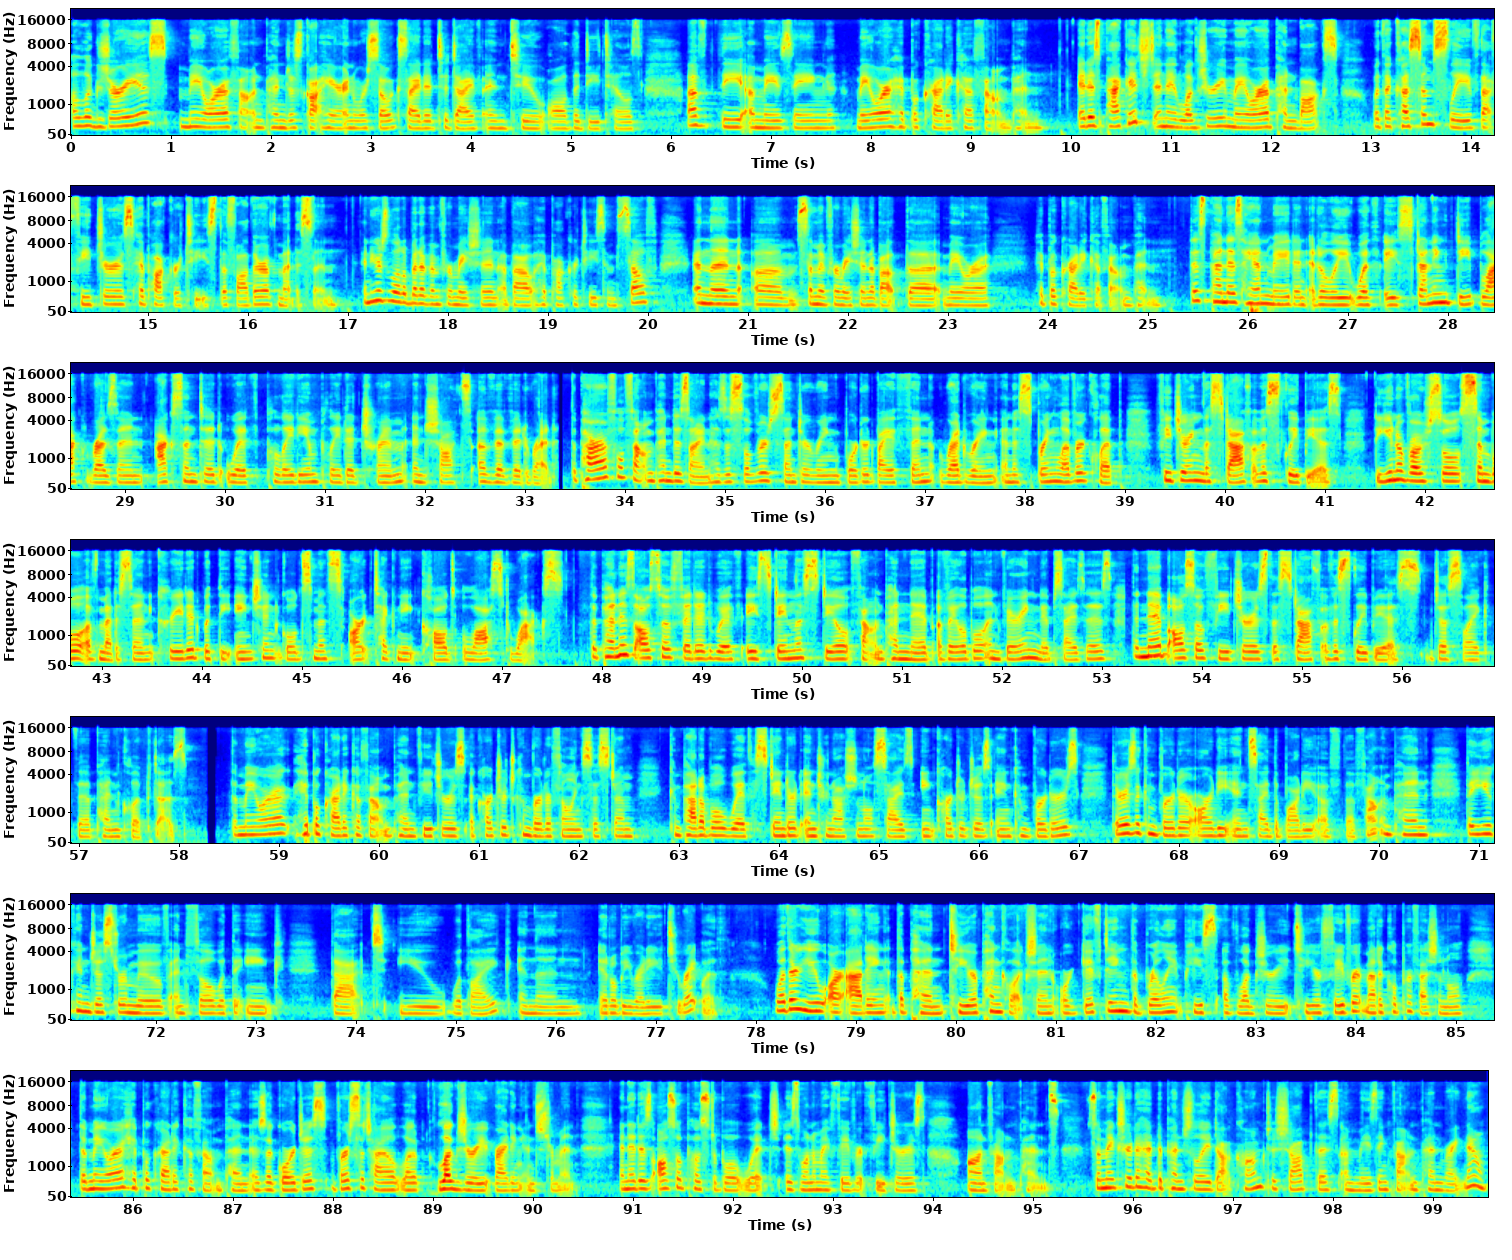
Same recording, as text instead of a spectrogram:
A luxurious Maiora fountain pen just got here, and we're so excited to dive into all the details of the amazing Maiora Hippocratica fountain pen. It is packaged in a luxury Maiora pen box with a custom sleeve that features Hippocrates, the father of medicine. And here's a little bit of information about Hippocrates himself, and then um, some information about the Maiora Hippocratica fountain pen. This pen is handmade in Italy with a stunning deep black resin accented with palladium plated trim and shots of vivid red. The powerful fountain pen design has a silver center ring bordered by a thin red ring and a spring lever clip featuring the staff of Asclepius, the universal symbol of medicine created with the ancient goldsmith's art technique called lost wax. The pen is also fitted with a stainless steel fountain pen nib available in varying nib sizes. The nib also features the staff of Asclepius, just like the pen clip does. The Maiora Hippocratica fountain pen features a cartridge converter filling system compatible with standard international size ink cartridges and converters. There is a converter already inside the body of the fountain pen that you can just remove and fill with the ink that you would like, and then it'll be ready to write with. Whether you are adding the pen to your pen collection or gifting the brilliant piece of luxury to your favorite medical professional, the Maiora Hippocratica fountain pen is a gorgeous, versatile luxury writing instrument. And it is also postable, which is one of my favorite features on fountain pens. So make sure to head to penchalet.com to shop this amazing fountain pen right now.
